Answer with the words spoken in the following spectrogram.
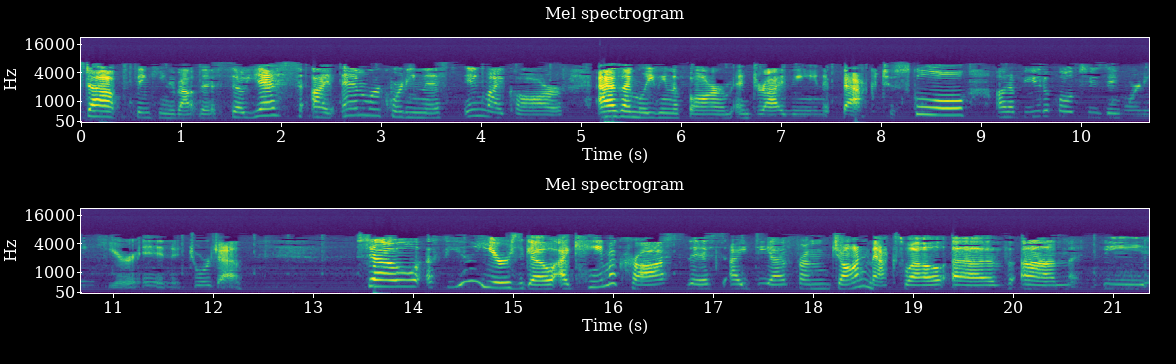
stop thinking about this. So, yes, I am recording this in my car as I'm leaving the farm and driving back to school on a beautiful Tuesday morning here in Georgia. So, a few years ago, I came across this idea from John Maxwell of um, the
